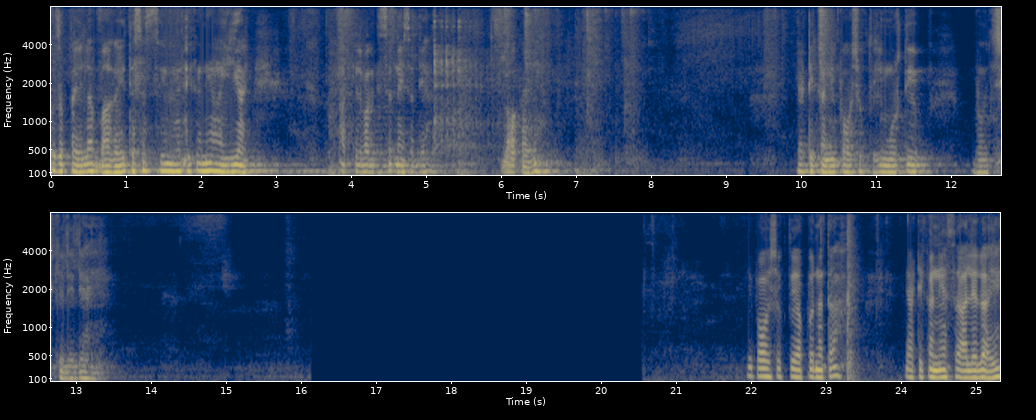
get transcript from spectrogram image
तो जो पहिला भाग आहे तसंच सेम या ठिकाणी आई आहे. आतील भाग दिसत नाही सध्या. लॉक आहे. या ठिकाणी पाहू शकतो ही मूर्ती भंज केलेली आहे. हे पाहू शकतो आपण आता. या ठिकाणी असं आलेलो आहे.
